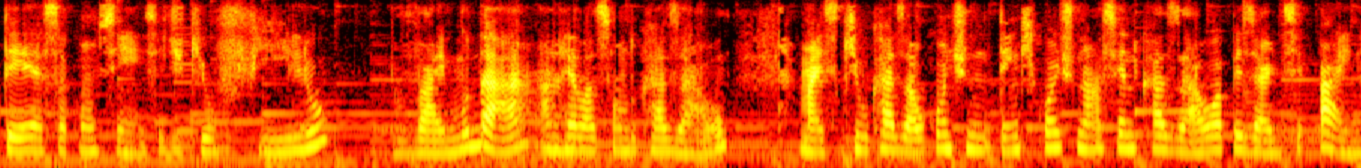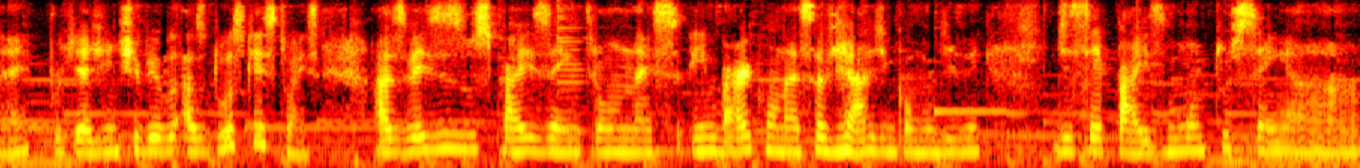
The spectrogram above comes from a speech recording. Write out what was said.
ter essa consciência de que o filho vai mudar a relação do casal, mas que o casal tem que continuar sendo casal apesar de ser pai, né? Porque a gente vê as duas questões. Às vezes os pais entram nessa, embarcam nessa viagem, como dizem, de ser pais muito sem a,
